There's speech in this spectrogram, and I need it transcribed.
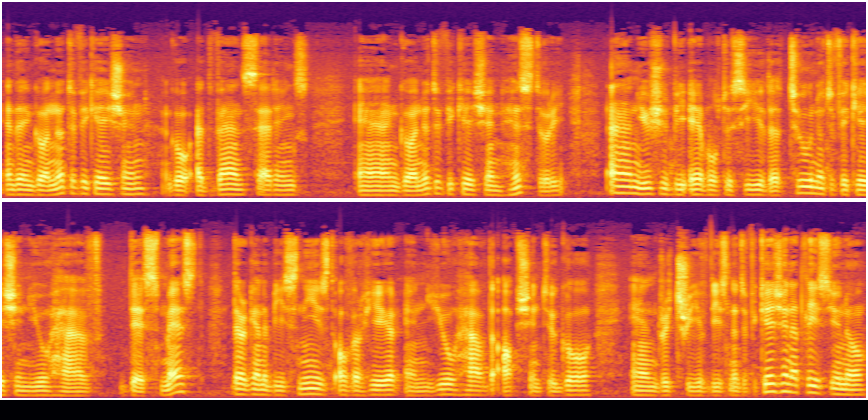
and then go notification go advanced settings and go notification history. And you should be able to see the two notification you have dismissed they're going to be sneezed over here and you have the option to go and retrieve these notification at least you know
